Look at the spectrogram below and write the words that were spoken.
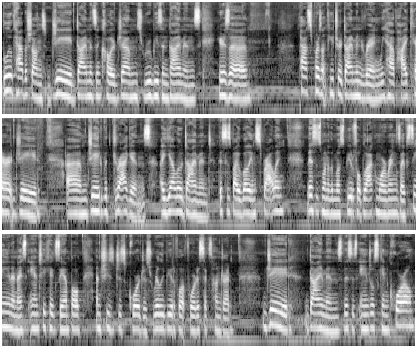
blue cabochons, jade, diamonds and colored gems, rubies and diamonds. Here's a past, present, future diamond ring. We have high carat jade um, Jade with Dragons, a yellow diamond. This is by William Spratling. This is one of the most beautiful blackamoor rings I've seen, a nice antique example, and she's just gorgeous, really beautiful at four to 600. Jade, diamonds, this is angel skin coral.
